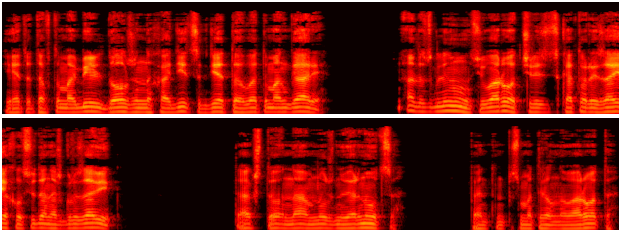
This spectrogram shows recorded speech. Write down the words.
И этот автомобиль должен находиться где-то в этом ангаре. Надо взглянуть у ворот, через которые заехал сюда наш грузовик. Так что нам нужно вернуться. Пентон посмотрел на ворота,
